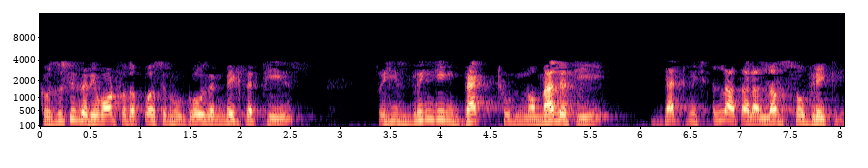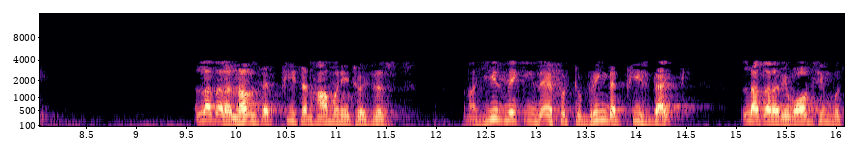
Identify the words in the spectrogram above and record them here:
Because this is a reward for the person who goes and makes that peace. So he's bringing back to normality that which Allah Ta'ala loves so greatly. Allah Ta'ala loves that peace and harmony to exist. So now he's making the effort to bring that peace back. Allah Ta'ala rewards him with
